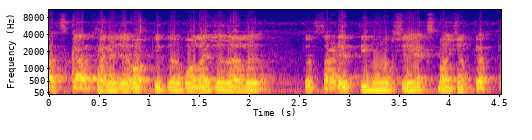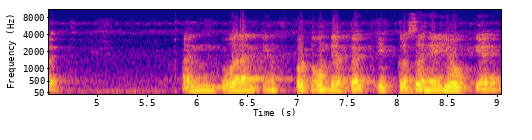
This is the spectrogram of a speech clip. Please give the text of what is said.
आज कारखान्याच्या बाबतीत जर बोलायचं झालं तर साडेतीन वर्ष हे एक्सपान्शन करतायत आणि वर आणखी पटवून देत आहेत की कसं हे योग्य आहे?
